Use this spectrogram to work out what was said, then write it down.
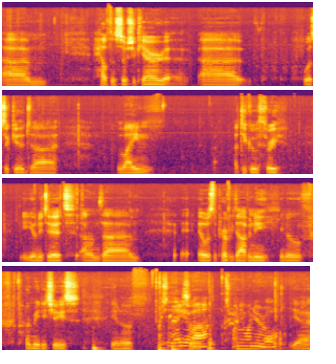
um, health and social care uh, uh, was a good uh, line uh, to go through. You only do it, and um, it- it was the perfect avenue, you know, for me to choose. You know, So there you So- are, 21 year old yeah,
